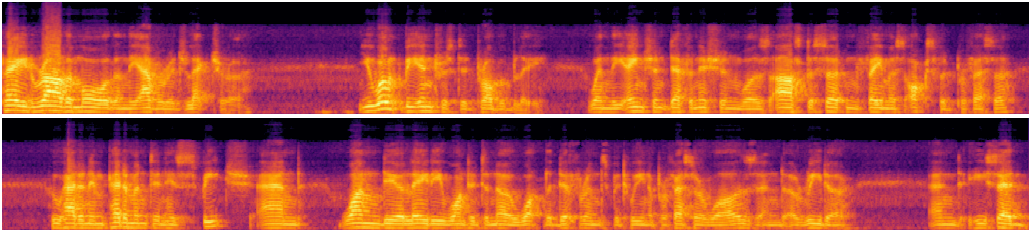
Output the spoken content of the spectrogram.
paid rather more than the average lecturer. You won't be interested, probably, when the ancient definition was asked a certain famous Oxford professor who had an impediment in his speech, and one dear lady wanted to know what the difference between a professor was and a reader. And he said,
